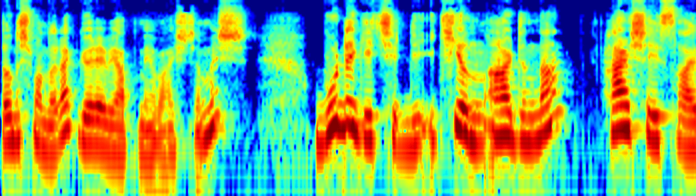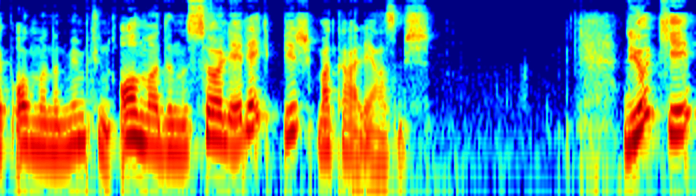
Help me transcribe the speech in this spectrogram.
danışman olarak görev yapmaya başlamış. Burada geçirdiği iki yılın ardından her şeye sahip olmanın mümkün olmadığını söyleyerek bir makale yazmış. Diyor ki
